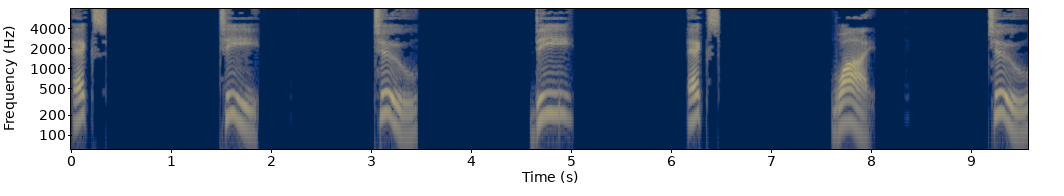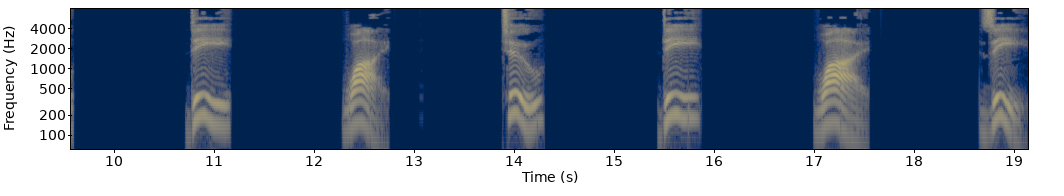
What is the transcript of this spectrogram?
x t 2 d x y 2 d y. 2 d. Y. Z.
